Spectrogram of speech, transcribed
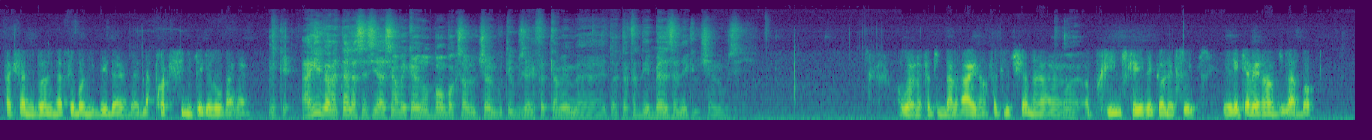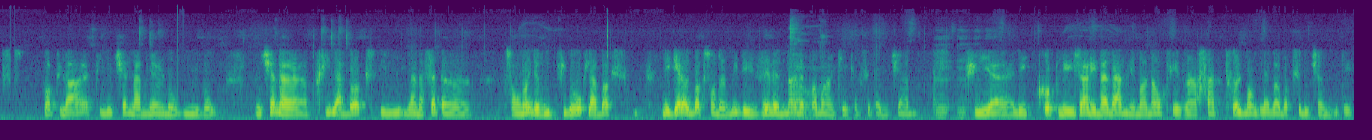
Fait que ça nous donne une assez bonne idée de, la proximité que les autres avaient. OK. Arrive maintenant l'association avec un autre bon boxeur, Lucian Bouté, vous avez fait quand même. Euh, tu as, fait des belles années avec Lucian aussi. Ah oui, on a fait une belle ride. En fait, Lucian a, pris où ce qu'Éric a laissé. Eric avait rendu la boxe populaire, puis Lucian l'a amené à un autre niveau. Lucian a, pris la boxe, puis il en a fait un. Son nom est devenu plus gros que la boxe les box sont devenus des événements à ne pas manquer quand c'était Lucian. Mm, mm. Puis euh, les couples, les gens, les madames, les mononcles, les enfants, tout le monde voulait voir boxer Lucian Bouté.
